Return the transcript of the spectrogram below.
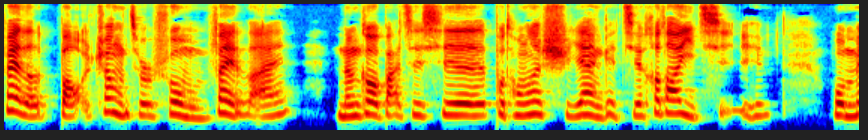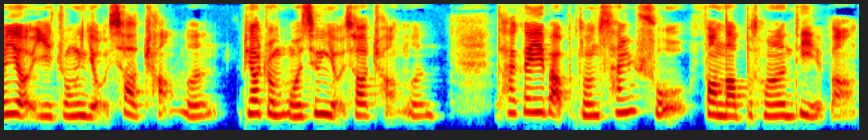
为了保证就是说我们未来能够把这些不同的实验给结合到一起，我们有一种有效场论，标准模型有效场论，它可以把不同参数放到不同的地方，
